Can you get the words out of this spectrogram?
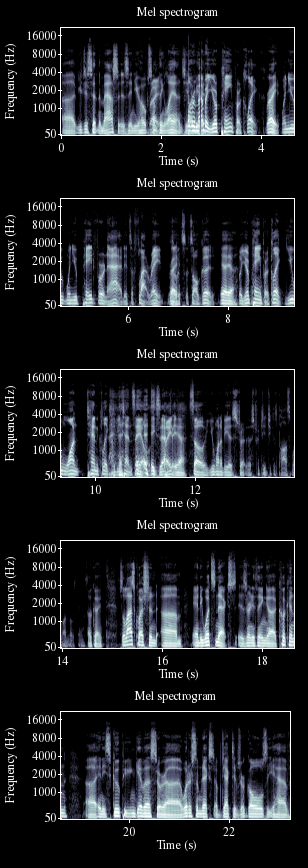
uh, you're just hitting the masses and you hope something lands. You know Well, what I mean? remember, you're paying per click. Right. When you when you paid for an ad, it's a flat rate. Right. So it's it's all good. Yeah, yeah. But you're paying per click. You want 10 clicks to be 10 sales. Exactly, right? yeah. So you want to be as, as strategic as possible on those things. Okay. So last question, um, Andy, what's next? Is there anything uh, cooking uh, any scoop you can give us, or uh, what are some next objectives or goals that you have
